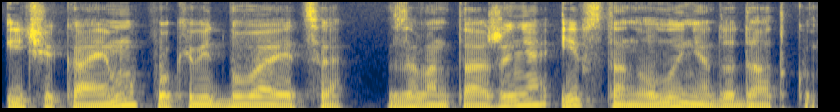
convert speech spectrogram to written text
І чекаємо, поки відбувається завантаження і встановлення додатку.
